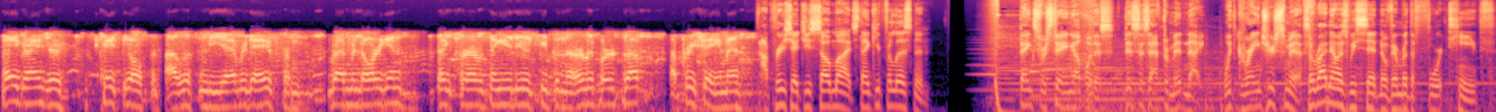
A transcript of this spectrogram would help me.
Hey, Granger. It's Casey Olson. I listen to you every day from Redmond, Oregon. Thanks for everything you do, keeping the early birds up. I appreciate you, man. I appreciate you so much. Thank you for listening. Thanks for staying up with us. This is After Midnight with Granger Smith. So, right now, as we sit November the 14th,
